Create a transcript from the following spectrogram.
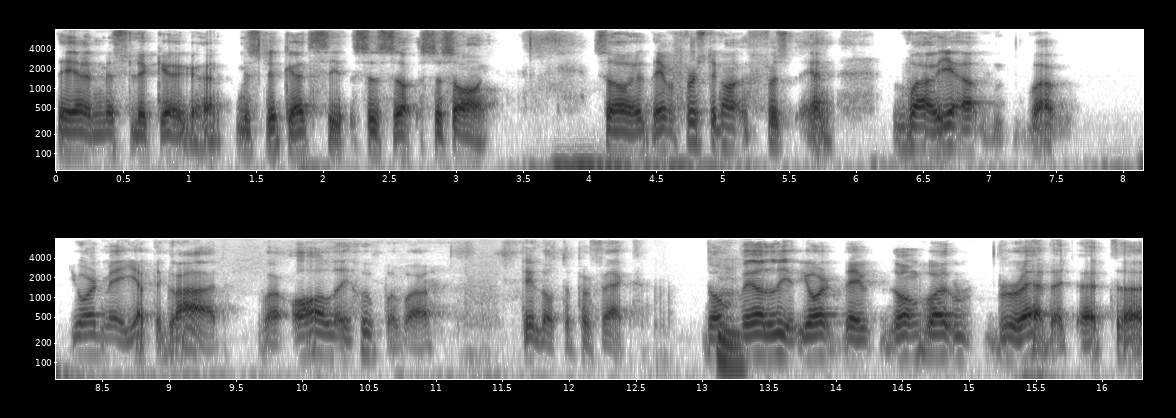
det är en misslyckad, misslyckad säsong. Så det var första gången, först, en, vad, vad gjorde mig jätteglad var allihopa var, det låter perfekt. De, mm. vill, de, de var beredda att, att uh,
